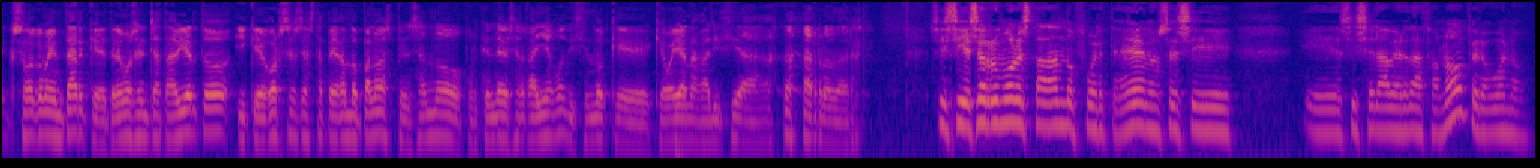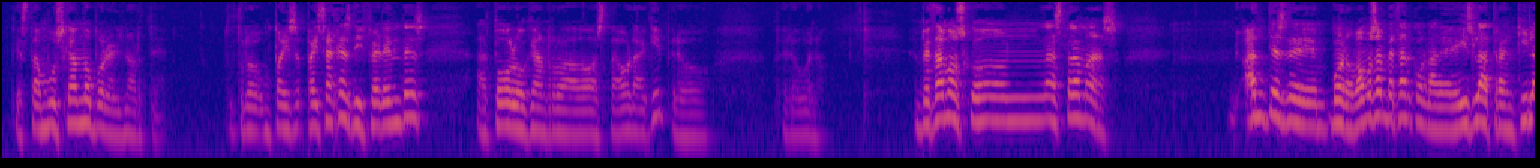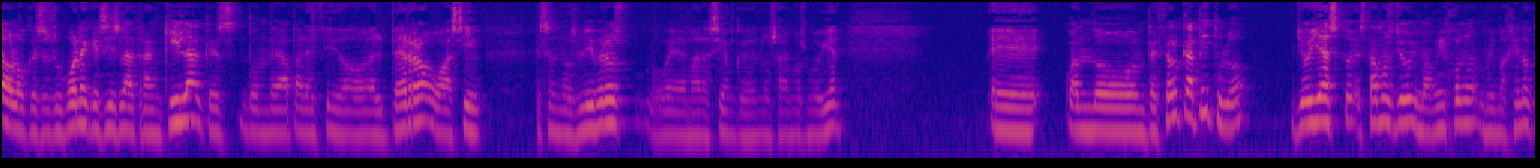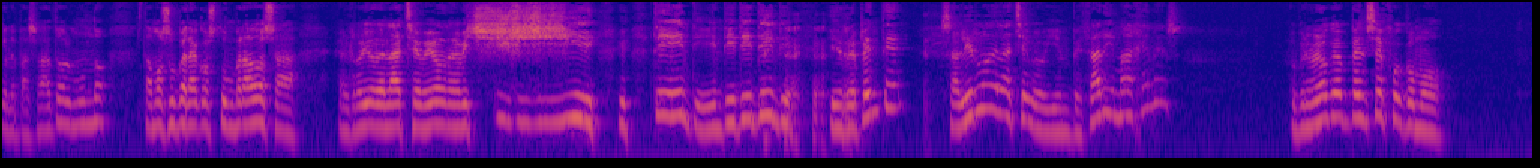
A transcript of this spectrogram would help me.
solo comentar que tenemos el chat abierto y que Gorses ya está pegando palmas pensando, porque él debe ser gallego, diciendo que, que vayan a Galicia a rodar. Sí, sí, ese rumor está dando fuerte, ¿eh? No sé si, si será verdad o no, pero bueno, que están buscando por el norte. Otro, un pais- paisajes diferentes a todo lo que han rodado hasta ahora aquí, pero, pero bueno. Empezamos con las tramas. Antes de. Bueno, vamos a empezar con la de Isla Tranquila, o lo que se supone que es Isla Tranquila, que es donde ha aparecido el perro, o así es en los libros, lo voy a llamar así, aunque no sabemos muy bien. Eh, cuando empezó el capítulo, yo ya estoy, estamos yo y me imagino, me imagino que le pasará a todo el mundo, estamos súper acostumbrados a el rollo del HBO de y de repente salirlo del HBO y empezar imágenes, lo primero que pensé fue como,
